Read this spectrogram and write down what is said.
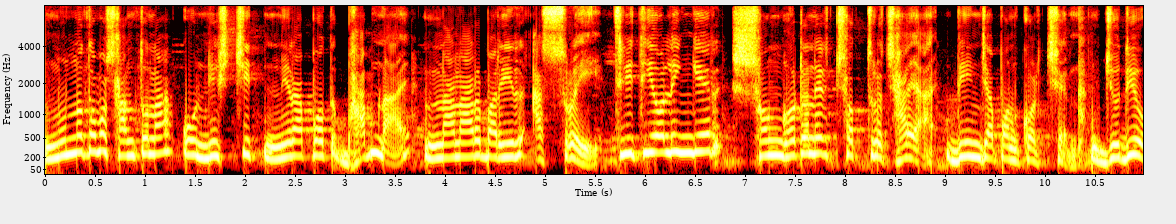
ন্যূনতম সান্ত্বনা ও নিশ্চিত নিরাপদ ভাবনায় নানার বাড়ির আশ্রয়ে তৃতীয় লিঙ্গের সংগঠনের ছত্র ছায়ায় দিন যাপন করছেন, যদিও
